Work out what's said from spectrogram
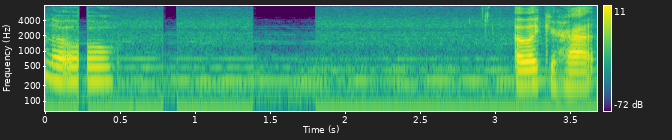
Hello. I like your hat.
